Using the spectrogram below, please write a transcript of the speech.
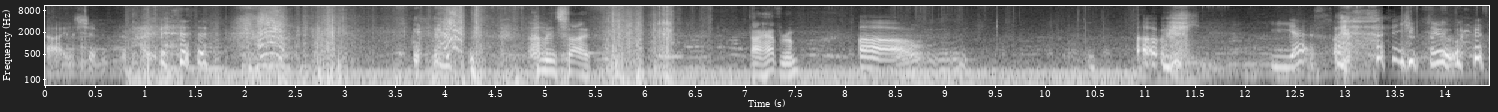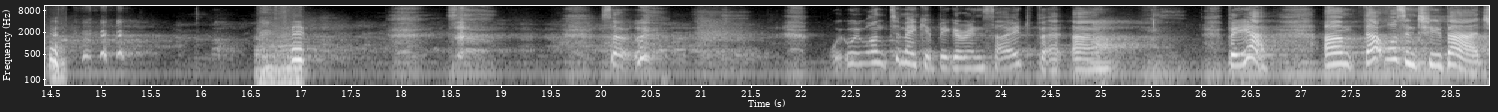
I shouldn't have. Come inside. I have room. Oh. Oh, yes, you do. So we, we want to make it bigger inside, but um, but yeah, um, that wasn't too bad.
